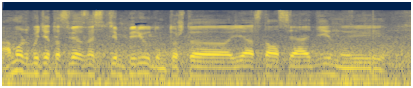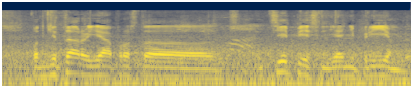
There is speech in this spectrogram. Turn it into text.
А может быть, это связано с тем периодом, то, что я остался один, и под гитару я просто те песни я не приемлю.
